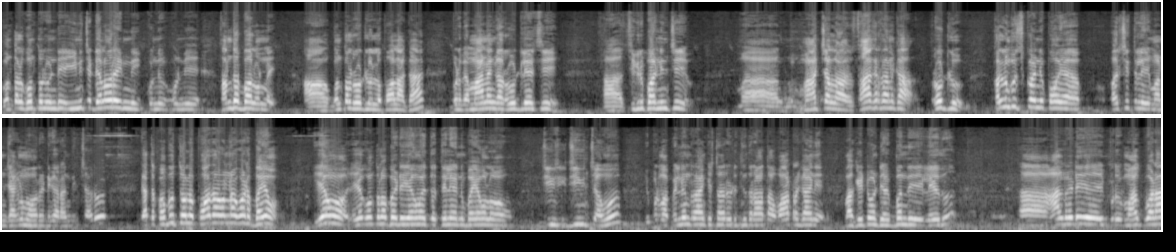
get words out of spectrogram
గుంతలు గుంతలు ఉండి ఈ నుంచి డెలివరీ అయింది కొన్ని కొన్ని సందర్భాలు ఉన్నాయి. ఆ గుంతల రోడ్లలో పోలాక ఇప్పుడు బ్రహ్మాండంగా రోడ్లు వేసి సిగురుపాటు సిగురుపాడు నుంచి మార్చాల సాగర్ కనుక రోడ్లు కళ్ళు మూసుకొని పోయే పరిస్థితులు మన జగన్మోహన్ రెడ్డి గారు అందించారు. గత ప్రభుత్వంలో పోదామన్నా కూడా భయం. ఏమో ఏ గుంతలో పడి ఏమైతే తెలియని భయంలో జీవి జీవించాము. ఇప్పుడు మా పెళ్ళిన రామకృష్ణారెడ్డి వచ్చిన తర్వాత వాటర్ కానీ మాకు ఎటువంటి ఇబ్బంది లేదు. ఆల్రెడీ ఇప్పుడు మాకు కూడా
